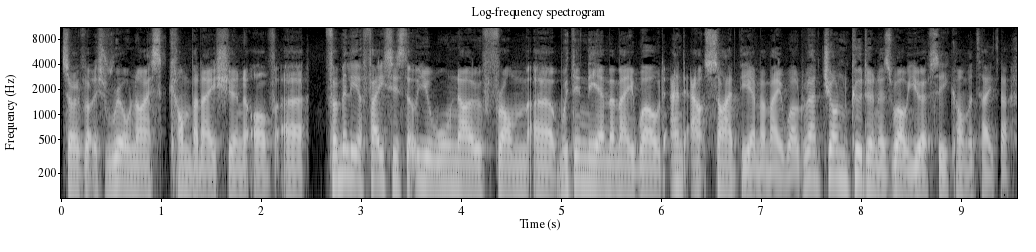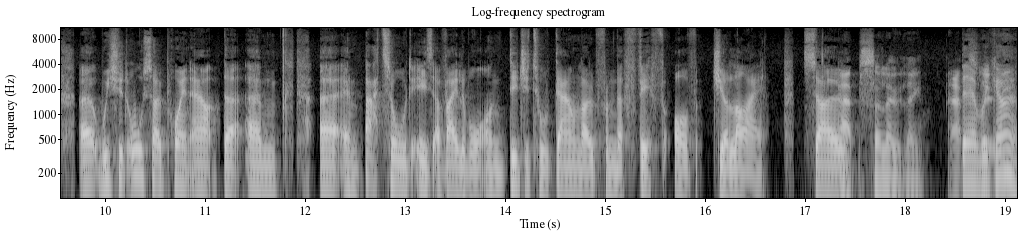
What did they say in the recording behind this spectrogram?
So we've got this real nice combination of uh, familiar faces that you will know from uh, within the MMA world and outside the MMA world. We had John Gooden as well, UFC commentator. Uh, we should also point out that um, uh, Embattled is available on digital download from the 5th of July. So Absolutely. There we go.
